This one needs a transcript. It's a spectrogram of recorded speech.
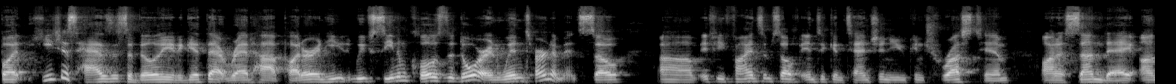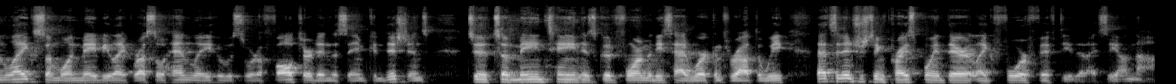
but he just has this ability to get that red hot putter, and he we've seen him close the door and win tournaments. So um, if he finds himself into contention, you can trust him on a Sunday, unlike someone maybe like Russell Henley, who was sort of faltered in the same conditions to to maintain his good form that he's had working throughout the week. That's an interesting price point there at like 450 that I see on Na.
